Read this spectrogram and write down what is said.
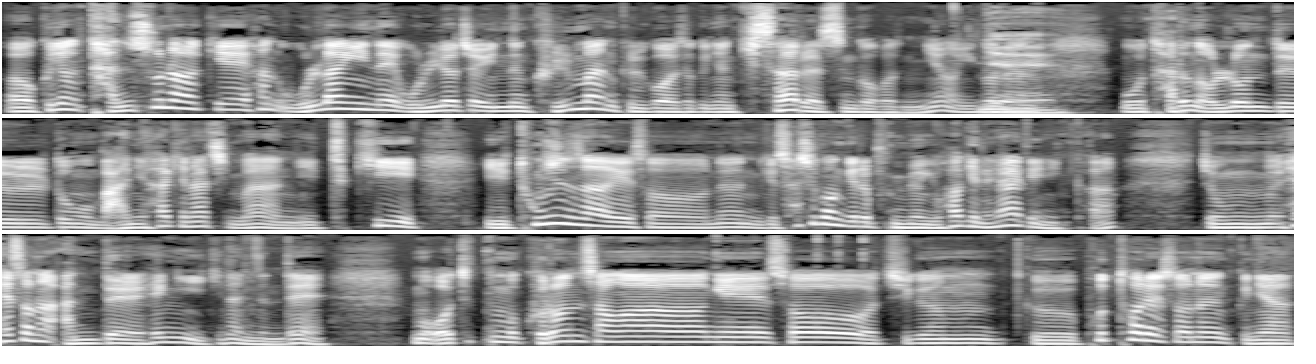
어 그냥 단순하게 한 온라인에 올려져 있는 글만 긁어서 그냥 기사를 쓴 거거든요. 이거는 예. 뭐 다른 언론들도 뭐 많이 하긴 하지만 이 특히 이 통신사에서는 사실관계를 분명히 확인을 해야 되니까 좀 해서는 안 될 행위이긴 했는데 뭐 어쨌든 뭐 그런 상황에서 지금 그 포털에서는 그냥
